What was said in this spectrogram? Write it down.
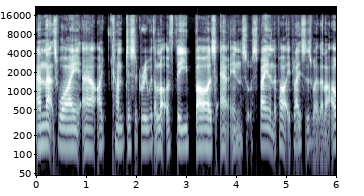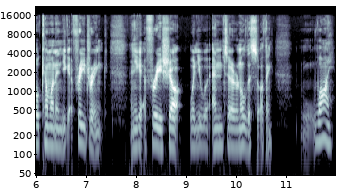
And that's why uh, I kind of disagree with a lot of the bars out in sort of Spain and the party places where they're like, oh, come on in, you get a free drink and you get a free shot when you enter and all this sort of thing. Why?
